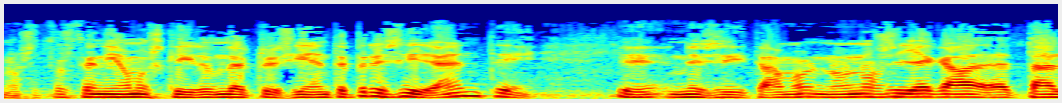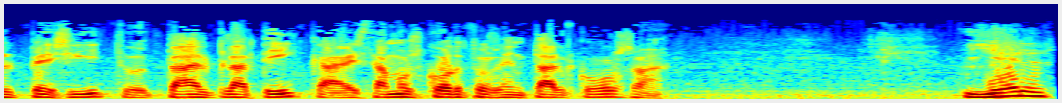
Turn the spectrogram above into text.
nosotros teníamos que ir donde el presidente, presidente, eh, necesitamos, no nos llega tal pesito, tal platica, estamos cortos en tal cosa. Y él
